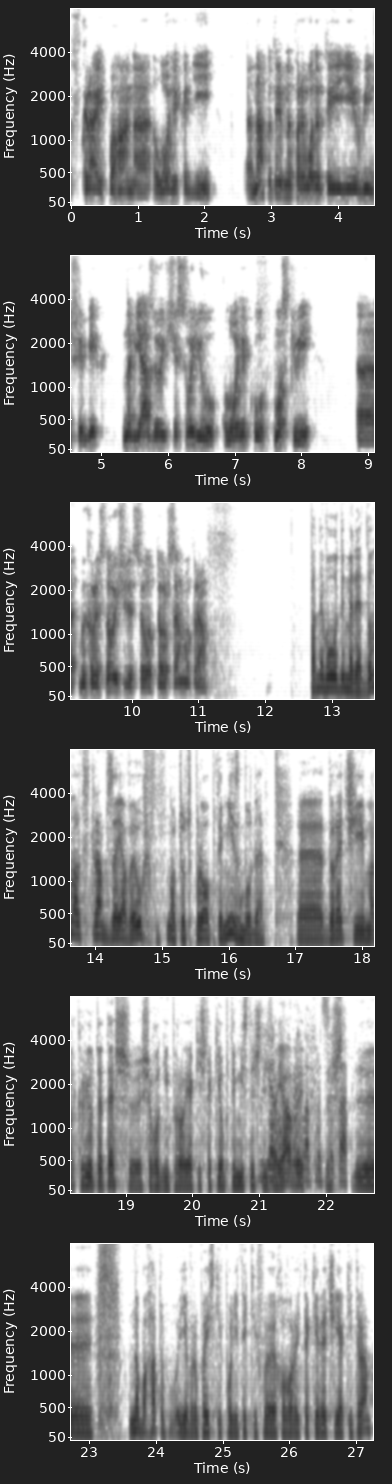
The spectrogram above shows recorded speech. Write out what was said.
вкрай погана логіка дій. Нам потрібно переводити її в інший бік, нав'язуючи свою логіку Москві, е, використовуючи для цього того ж самого Трампа. Пане Володимире, Дональд Трамп заявив, ну тут про оптимізм буде. Е, до речі, Марк Рюте теж сьогодні про якісь такі оптимістичні Я заяви. говорила про це, так. Е, ну, багато європейських політиків е, говорять такі речі, як і Трамп.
